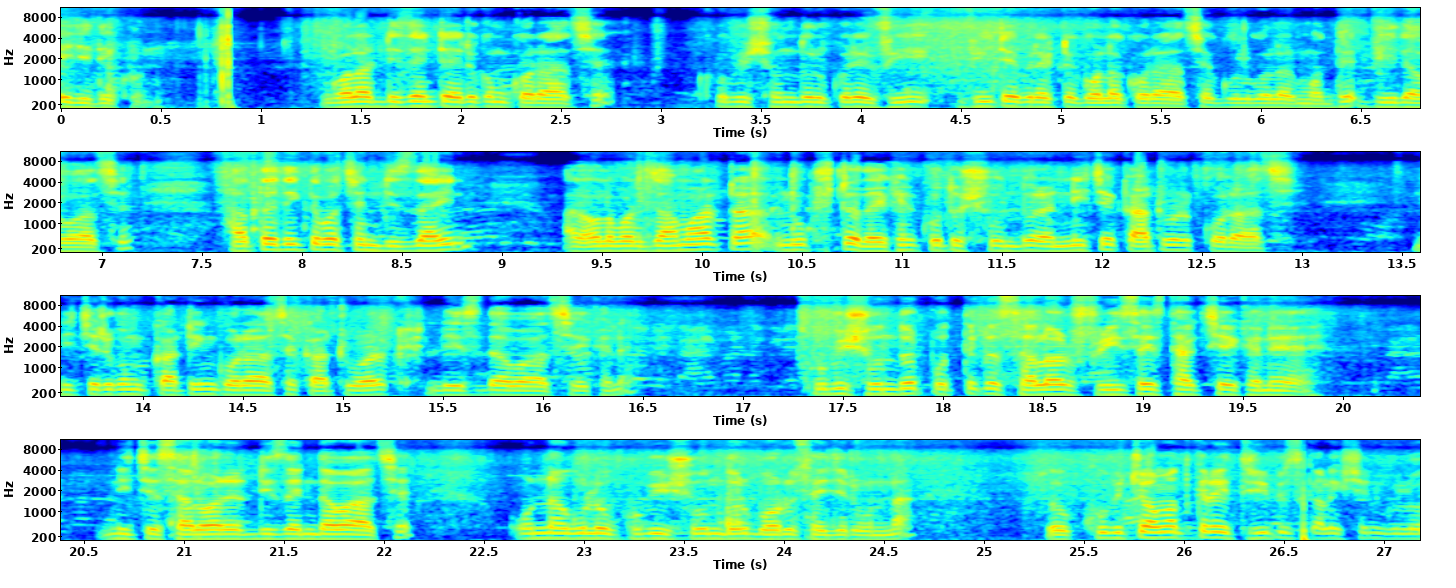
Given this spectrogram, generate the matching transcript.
এই যে দেখুন, গলার ডিজাইনটা এরকম করা আছে। খুবই সুন্দর করে ভি ভি টাইপের একটা গলা করা আছে, গোল গলার মধ্যে ভি দেওয়া আছে। হাতে দেখতে পাচ্ছেন ডিজাইন আর অল ওভার জামাটা লুকসটা দেখেন কত সুন্দর, আর নিচে কাটওয়ার্ক করা আছে। নিচে এরকম কাটিং করা আছে কাটওয়ার্ক লেস দেওয়া আছে এখানে। খুবই সুন্দর, প্রত্যেকটা সালোয়ার ফ্রি সাইজ থাকছে এখানে। নিচে সালোয়ারের ডিজাইন দেওয়া আছে। ওড়নাগুলো খুবই সুন্দর, বড় সাইজের ওড়না। তো খুবই চমৎকার এই থ্রি পিস কালেকশনগুলো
